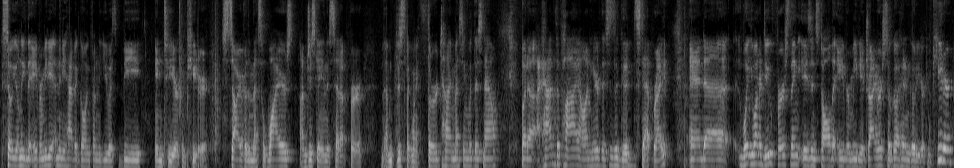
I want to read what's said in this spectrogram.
so you'll need the AverMedia and then you have it going from the USB into your computer. Sorry for the mess of wires. I'm just getting this set up for I'm this is like my third time messing with this now. But uh, I had the Pi on here. This is a good step, right? And uh, what you want to do first thing is install the AverMedia driver. So go ahead and go to your computer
